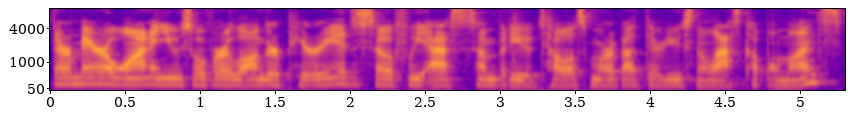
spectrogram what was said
their marijuana use over longer periods, so if we ask somebody to tell us more about their use in the last couple months,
